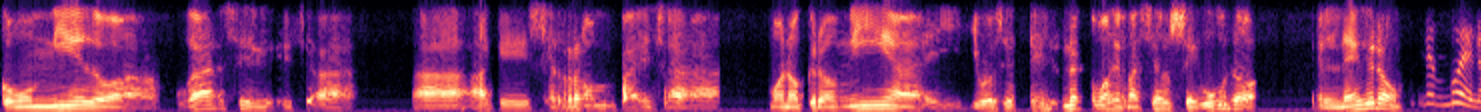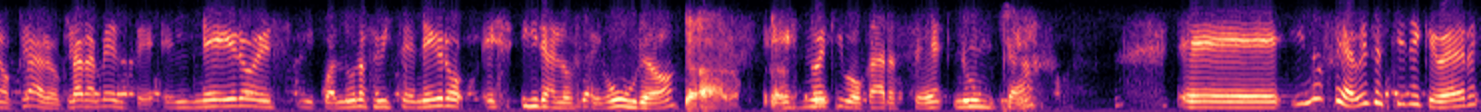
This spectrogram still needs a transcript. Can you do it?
Como un miedo a jugarse, a, a que se rompa esa monocromía y, y vos estés, no es como demasiado seguro el negro. No, Bueno, claro, claramente. El negro es, y cuando uno se viste de negro, es ir a lo seguro, Claro. claro. es no equivocarse nunca. Eh, y no sé, a veces tiene que ver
